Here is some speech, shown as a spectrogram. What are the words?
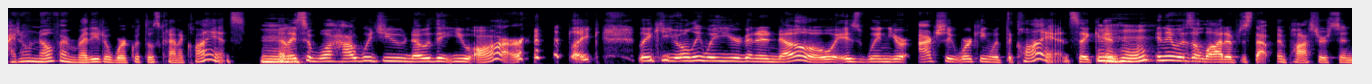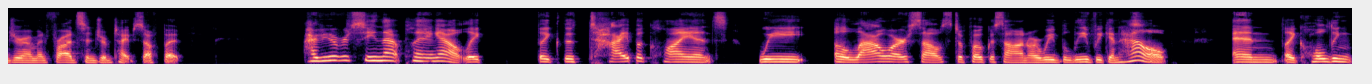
I don't know if I'm ready to work with those kind of clients. Mm. And I mm. said, well, how would you know that you are? like, like the only way you're going to know is when you're actually working with the clients. Like, mm-hmm. and, and it was a lot of just that imposter syndrome and fraud syndrome type stuff. But have you ever seen that playing out? Like, like the type of clients we allow ourselves to focus on or we believe we can help and like holding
